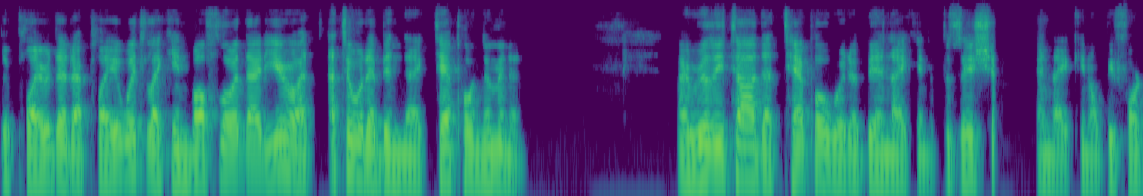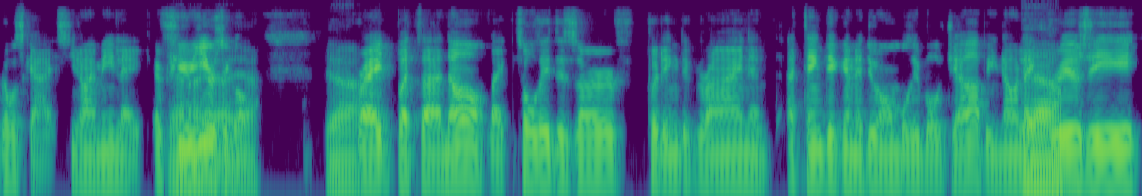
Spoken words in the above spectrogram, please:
the player that I played with, like in Buffalo that year, I, I thought it would have been like Teppo Numminen I really thought that Teppo would have been like in a position and like you know before those guys. You know what I mean? Like a few Yeah, years yeah, ago. yeah. Yeah. Right. But uh, no, like totally deserve putting the grind. And I think they're going to do an unbelievable job. You know, like Yeah. Rizzi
